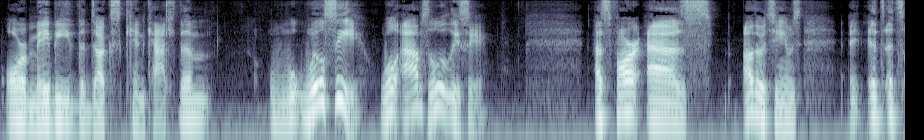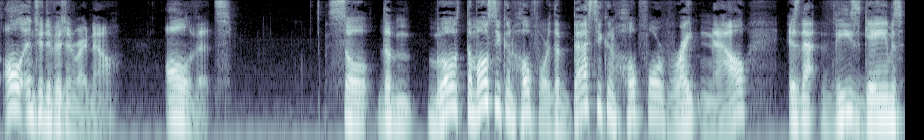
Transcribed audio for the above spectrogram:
or maybe the Ducks can catch them. We'll see. We'll absolutely see. As far as other teams, it's it's all interdivision right now, all of it. So the most the most you can hope for, the best you can hope for right now is that these games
